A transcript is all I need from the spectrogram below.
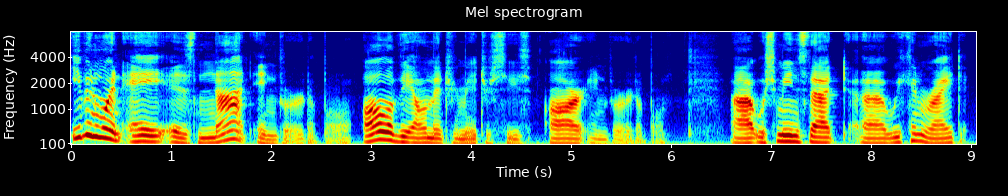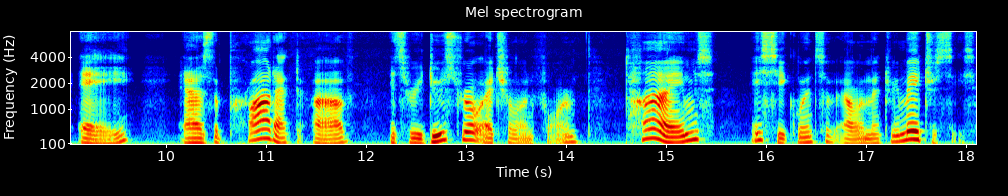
even when A is not invertible, all of the elementary matrices are invertible, uh, which means that uh, we can write A as the product of its reduced row echelon form times a sequence of elementary matrices.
